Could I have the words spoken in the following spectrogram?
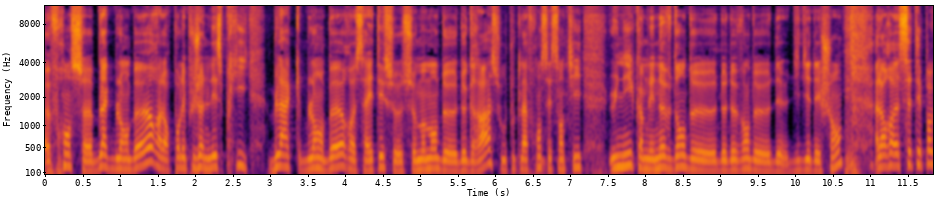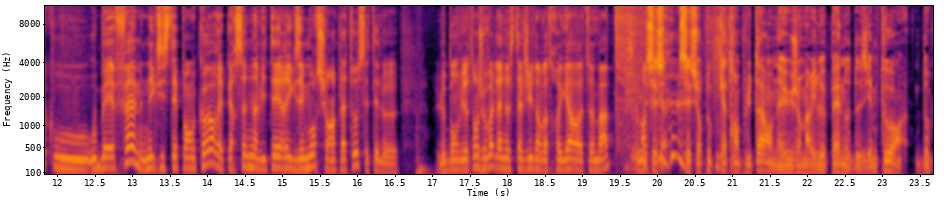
euh, France Black Blanc Beurre. Alors pour les plus jeunes, l'esprit Black Blanc Beurre, euh, ça a été ce ce, ce moment de, de grâce où toute la France s'est sentie unie comme les neuf dents de, de devant de, de Didier Deschamps. Alors, euh, cette époque où, où BFM n'existait pas encore et personne n'invitait Eric Zemmour sur un plateau, c'était le, le bon vieux temps. Je vois de la nostalgie dans votre regard, Thomas. C'est cas, surtout que quatre ans plus tard, on a eu Jean-Marie Le Pen au deuxième tour. Donc,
